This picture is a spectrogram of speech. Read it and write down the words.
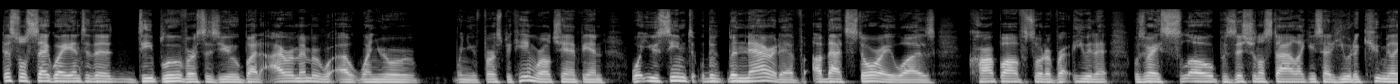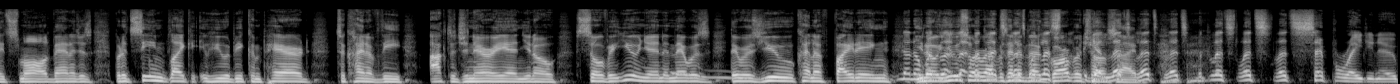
this will segue into the Deep Blue versus you. But I remember uh, when you were when you first became world champion, what you seemed the, the narrative of that story was Karpov sort of he would was very slow positional style, like you said. He would accumulate small advantages, but it seemed like he would be compared to kind of the octogenarian, you know, Soviet Union, and there was there was you kind of fighting. you know, you let- sort of represented the Gorbachev again, let's, side. Let's let's but let's let's let's separate you know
